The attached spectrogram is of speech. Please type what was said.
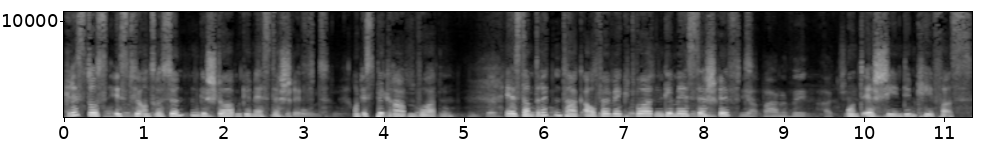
Christus ist für unsere Sünden gestorben gemäß der Schrift und ist begraben worden. Er ist am dritten Tag auferweckt worden gemäß der Schrift und erschien dem Käfers.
